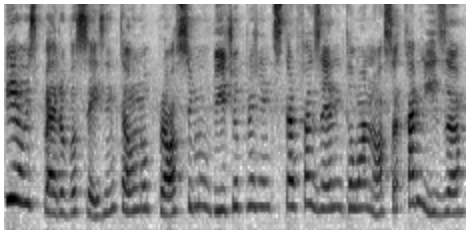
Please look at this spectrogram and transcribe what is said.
E eu espero vocês, então, no próximo vídeo pra gente estar fazendo, então, a nossa camisa.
